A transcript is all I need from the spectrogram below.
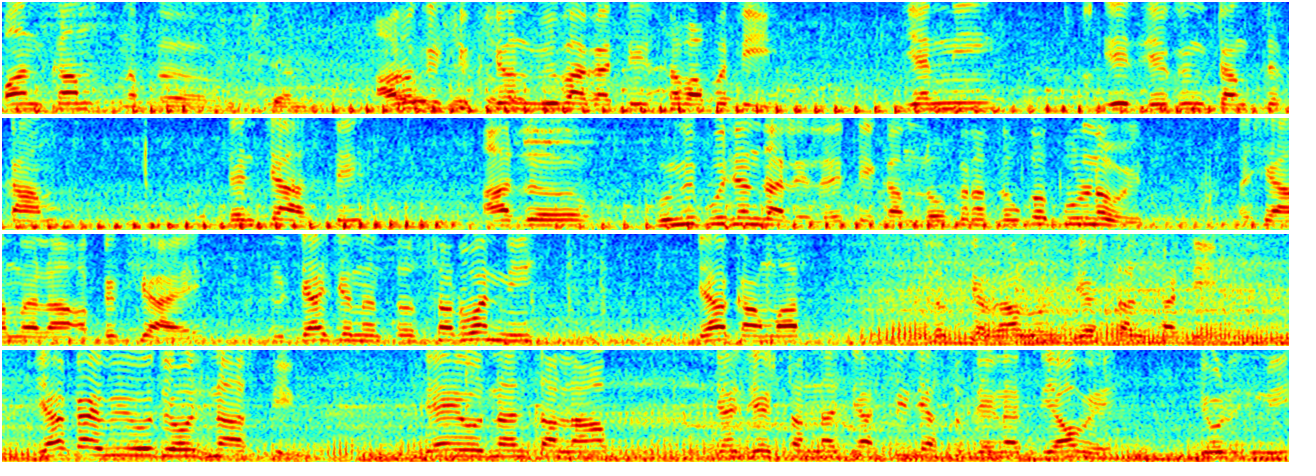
बांधकाम आपलं आरोग्य शिक्षण विभागाचे सभापती यांनी हे जॉगिंग टँकचं काम त्यांच्या हस्ते आज भूमिपूजन झालेलं आहे. ते काम लवकरात लवकर पूर्ण होईल अशी आम्हाला अपेक्षा आहे. आणि त्याच्यानंतर सर्वांनी या कामात लक्ष घालून ज्येष्ठांसाठी ज्या काय विविध योजना असतील त्या योजनांचा लाभ त्या ज्येष्ठांना जास्तीत जास्त देण्यात यावे एवढीच मी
